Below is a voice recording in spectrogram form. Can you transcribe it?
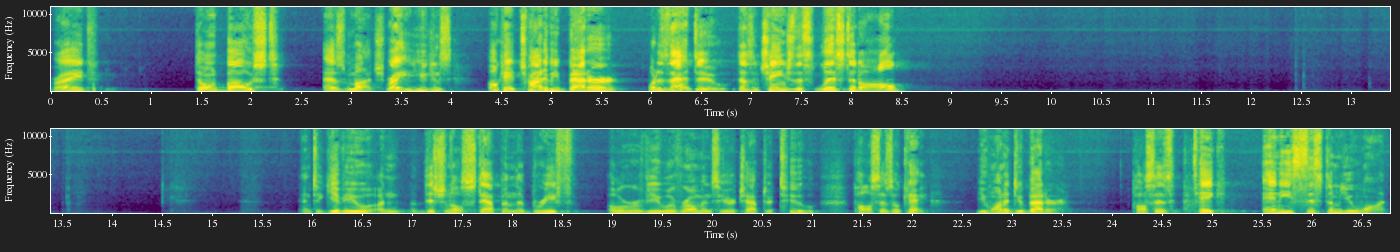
Right? Don't boast as much. Right? You can, okay, try to be better. What does that do? It doesn't change this list at all. And to give you an additional step in the brief overview of Romans here, chapter 2, Paul says, okay, you want to do better. Paul says, take any system you want.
